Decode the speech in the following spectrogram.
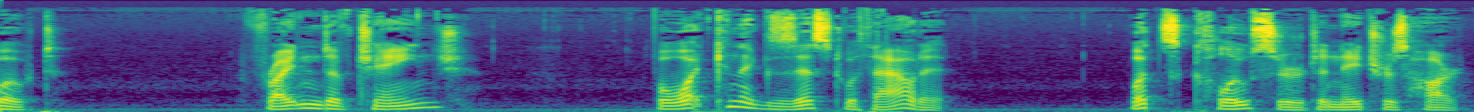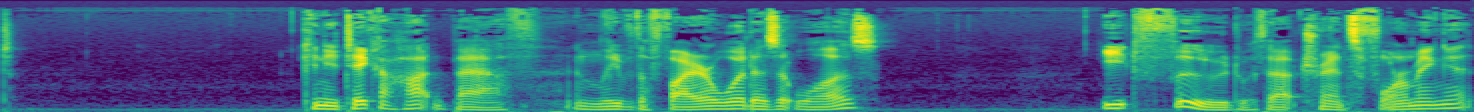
Quote, Frightened of change? But what can exist without it? What's closer to nature's heart? Can you take a hot bath and leave the firewood as it was? Eat food without transforming it?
